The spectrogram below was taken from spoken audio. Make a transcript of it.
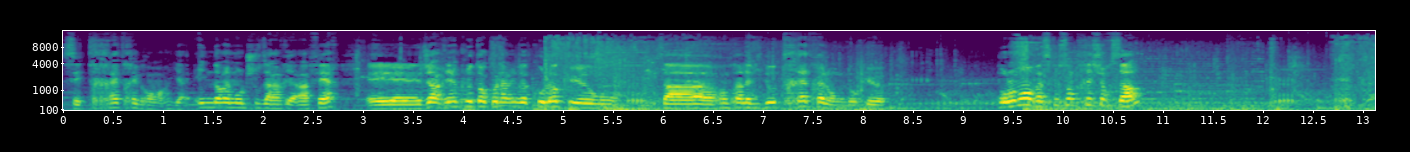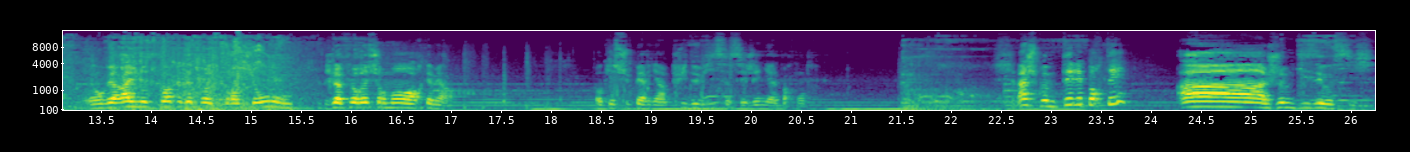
c'est très très grand. Hein. Il y a énormément de choses à, faire. Et déjà, rien que le temps qu'on arrive à Coloc, euh, ça rendra la vidéo très très longue. Donc euh, pour le moment, on va se concentrer sur ça. Et on verra une autre fois peut-être pour l'exploration ou je la ferai sûrement hors caméra. Ok super, il y a un puits de vie, ça c'est génial par contre. Ah je peux me téléporter? Ah je me disais aussi.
